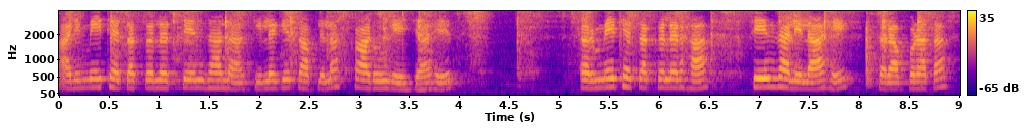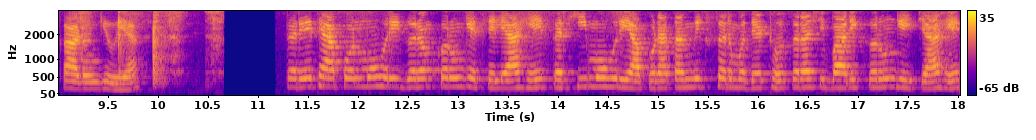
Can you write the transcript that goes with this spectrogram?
आणि मेथ्याचा कलर चेंज झाला की लगेच आपल्याला काढून घ्यायचे आहेत. तर मेथ्याचा कलर हा चेंज झालेला आहे तर आपण आता काढून घेऊया. तर येथे आपण मोहरी गरम करून घेतलेली आहे तर ही मोहरी आपण आता मिक्सरमध्ये ठोसर अशी बारीक करून घ्यायची आहे.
